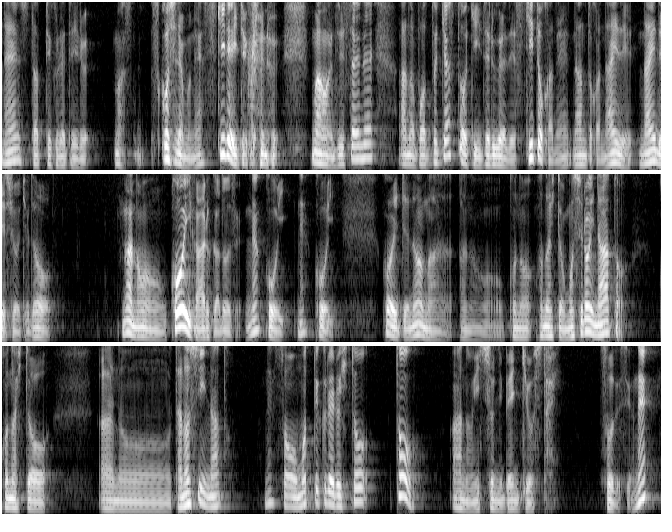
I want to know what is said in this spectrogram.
ね、慕ってくれている、まあ、少しでもね好きでいてくれる。まあ実際ねあのポッドキャストを聞いてるぐらいで好きとかねなんとかないでないでしょうけど、まあ、あの好意があるかどうですよね。好意。ね好意。好意っていうのは、まあ、あのこのこの人面白いなと。この人あの楽しいなと、ね、そう思ってくれる人とあの一緒に勉強したい。そうですよね。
